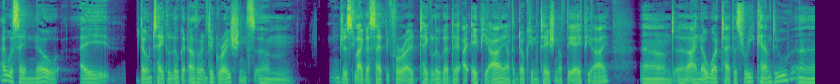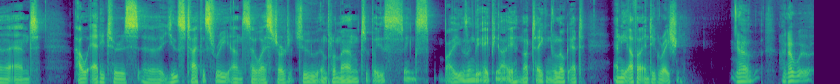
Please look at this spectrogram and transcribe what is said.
I would say no. I don't take a look at other integrations. Um, just like I said before, I take a look at the API and the documentation of the API, and uh, I know what Typo 3 can do uh, and how editors uh, use Typo 3, and so I started to implement these things by using the API, not taking a look at any other integration. Yeah, I know. w-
